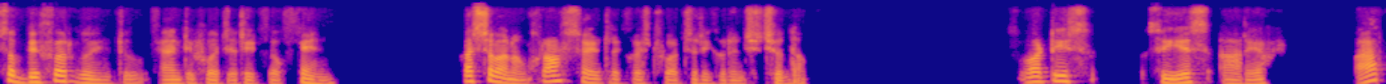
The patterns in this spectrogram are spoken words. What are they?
So before going to anti forgery token first మనం క్రాస్ సైట్ రిక్వెస్ట్ ఫోర్జరీ గురించి చూద్దాం. What is CSRF or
